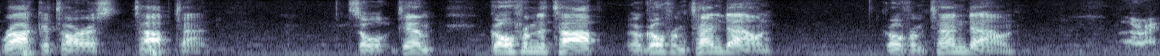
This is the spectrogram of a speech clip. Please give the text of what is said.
rock guitarist top 10. So, Tim, go from the top or go from 10 down. Go from 10 down. All right.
